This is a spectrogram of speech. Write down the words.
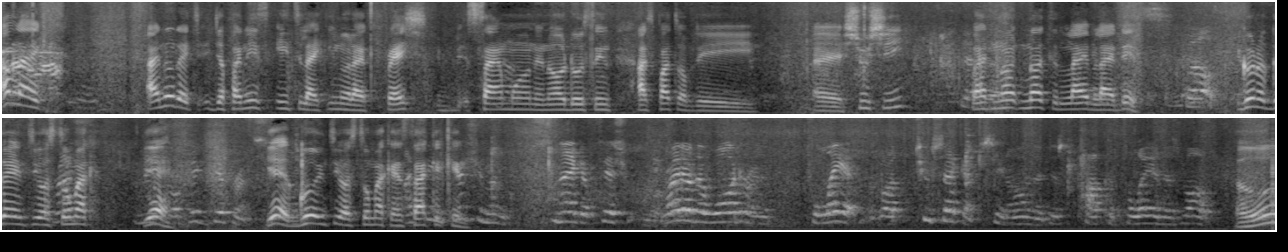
I'm like, I know that Japanese eat like, you know, like fresh salmon and all those things as part of the uh, sushi, but not, not live like this. Well, You're going to go into your stomach. Yeah. big difference. Yeah, go into your stomach and I've start seen kicking. fishermen snag a fish right out of the water and fillet it in about two seconds, you know, and then just pop the fillet in his mouth. Oh.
